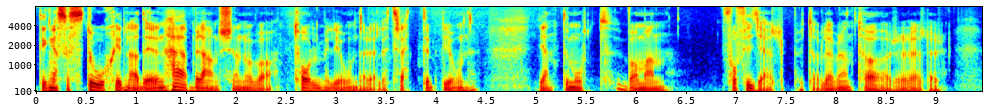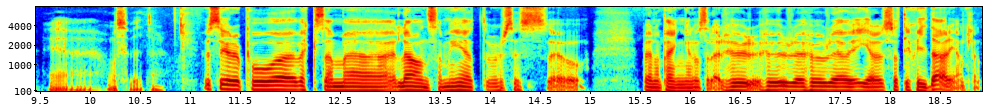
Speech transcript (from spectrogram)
Det är en ganska stor skillnad i den här branschen att vara 12 miljoner eller 30 miljoner gentemot vad man får för hjälp av leverantörer eller eh, och så vidare. Hur ser du på att växa med lönsamhet versus att eh, bränna pengar och sådär? Hur, hur, hur är er strategi där egentligen?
